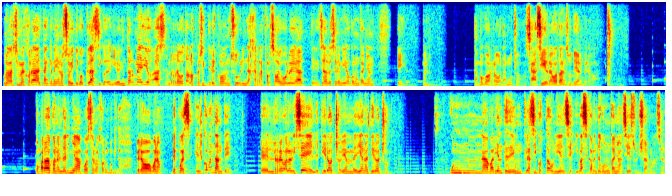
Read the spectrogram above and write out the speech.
Una versión mejorada del tanque mediano soviético clásico de nivel intermedio, haz rebotar los proyectiles con su blindaje reforzado y vuelve a utilizar a los enemigos con un cañón. Sí, bueno. Tampoco rebota mucho. O sea, sí rebota en su tier, pero... Comparado con el de línea puede ser mejor un poquito. Pero bueno, después, el comandante. El revaloricé, el de tier 8, bien mediano de tier 8. Una variante de un clásico estadounidense y básicamente con un cañón, sí es un Sherman, o sea,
